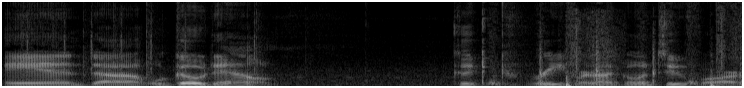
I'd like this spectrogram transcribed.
and uh, we'll go down. Good grief, we're not going too far.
